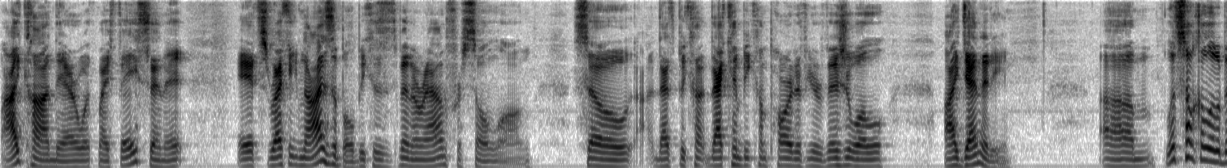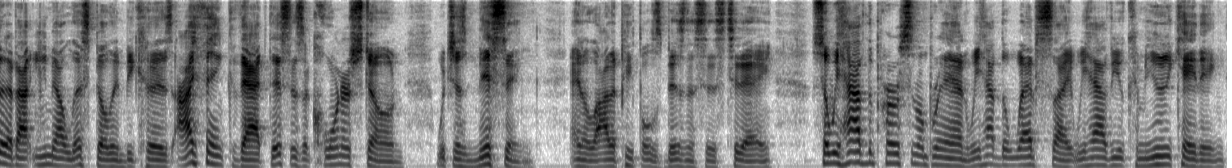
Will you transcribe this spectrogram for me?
icon there with my face in it, it's recognizable because it's been around for so long. So that's become that can become part of your visual identity. Um, let's talk a little bit about email list building because I think that this is a cornerstone which is missing in a lot of people's businesses today. So we have the personal brand, we have the website, we have you communicating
